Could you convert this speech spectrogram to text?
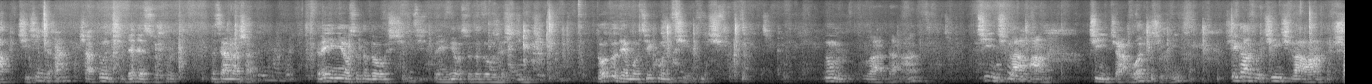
A 5. Cinci, da. Și atunci, de desubt, înseamnă așa. 3125, 3125. Totul de mulțit cu un 5. Nu va da. 5 la A 5 ori 5. Și egal cu 5 la A 6.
